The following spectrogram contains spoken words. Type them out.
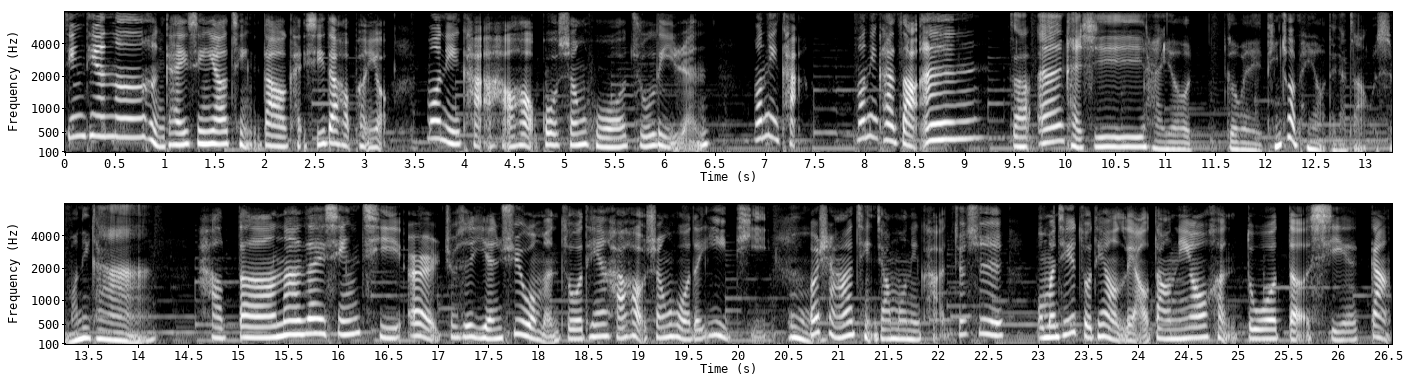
今天呢，很开心邀请到凯西的好朋友莫妮卡，好好过生活主理人莫妮卡。莫妮卡，早安！早安，凯西，还有各位听众朋友，大家早，我是莫妮卡。好的，那在星期二，就是延续我们昨天好好生活的议题，嗯我想要请教莫妮卡，就是我们其实昨天有聊到，你有很多的斜杠，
